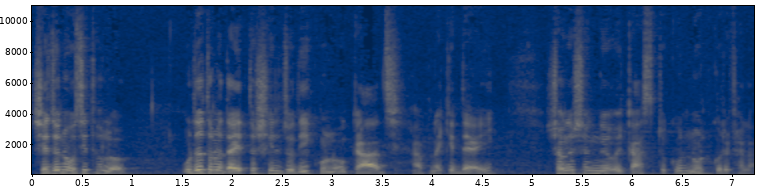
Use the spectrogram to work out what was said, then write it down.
সেজন্য উচিত হলো ঊর্ধ্বতন দায়িত্বশীল যদি কোনো কাজ আপনাকে দেয়, সঙ্গে সঙ্গে ওই কাজটুকু নোট করে ফেলা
